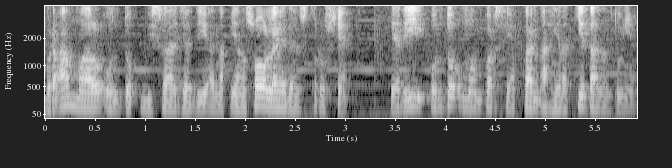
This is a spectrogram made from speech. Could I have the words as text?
beramal, untuk bisa jadi anak yang soleh dan seterusnya. Jadi untuk mempersiapkan akhirat kita tentunya.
